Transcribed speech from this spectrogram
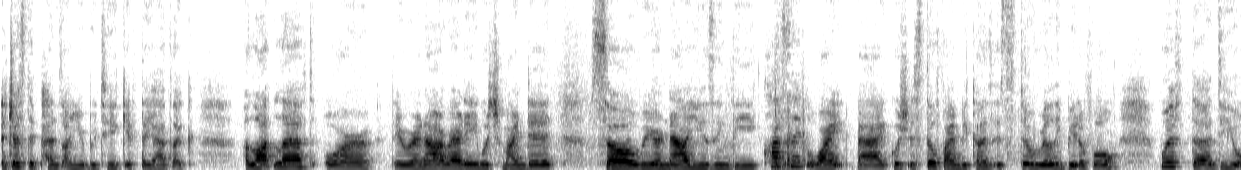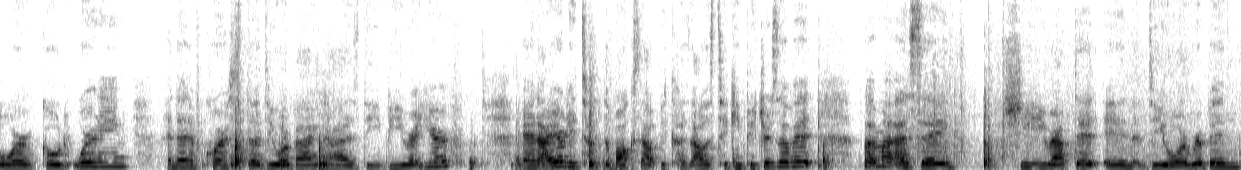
it just depends on your boutique if they have like a lot left or they ran out already, which mine did. So we are now using the classic white bag, which is still fine because it's still really beautiful with the Dior gold wording. And then of course the Dior bag has the B right here. And I already took the box out because I was taking pictures of it. But my essay she wrapped it in Dior ribbon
